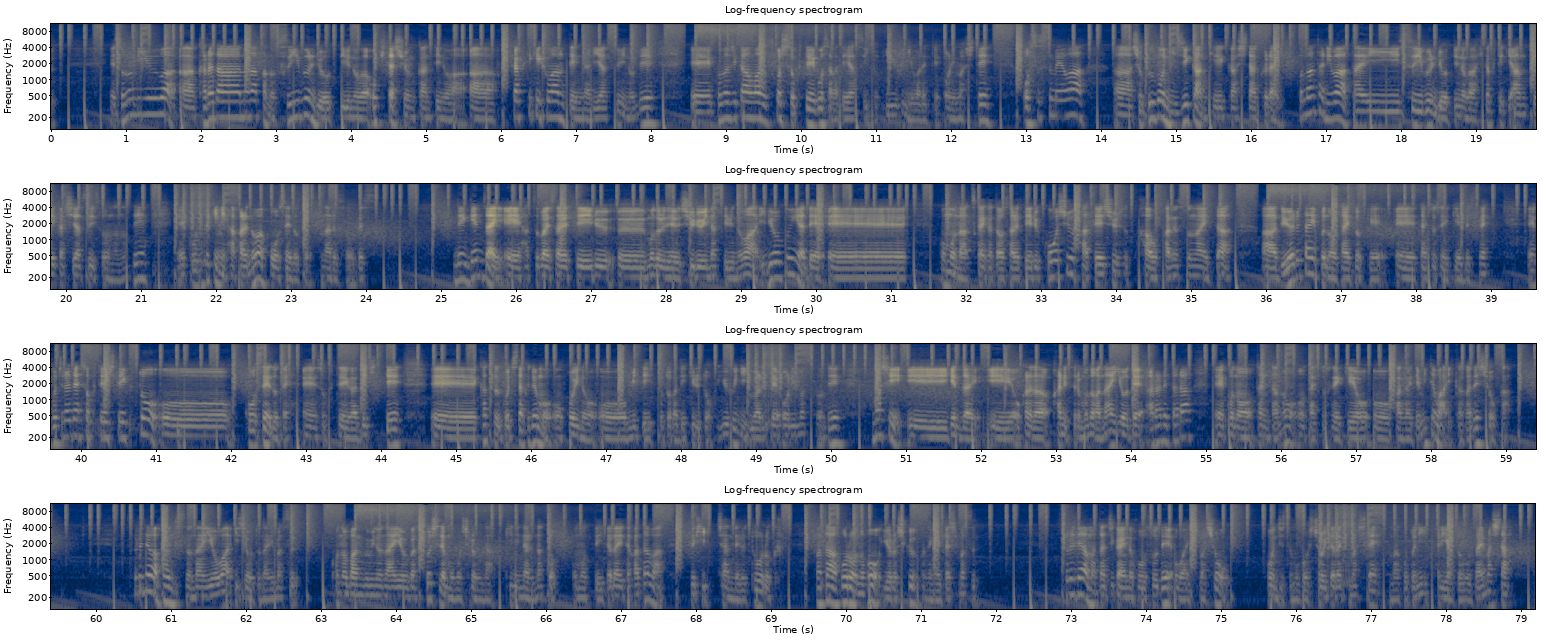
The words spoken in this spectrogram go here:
えその理由はあ体の中の水分量っていうのが起きた瞬間っていうのはあ比較的不安定になりやすいので、えーこの時間は少し測定誤差が出やすいというふうに言われておりましておすすめはあ食後2時間経過したくらいこの辺りは体水分量っていうのが比較的安定化しやすいそうなので、えーこの時に測るのは高精度となるそうです。で現在、えー発売されているモデルで主流になっているのは医療分野で、えー主な使い方をされている高周波低周波を兼ね備えたあデュアルタイプの体組計、えー体組成計ですね。えこちらで測定していくと高精度で、え測定ができて、えかつご自宅でもこういうのを見ていくことができるというふうに言われておりますのでもし、え現在、えお体を管理するものがないようであられたら、えこのタニタの体組成計を考えてみてはいかがでしょうか。それでは本日の内容は以上となります。この番組の内容が少しでも面白いな、気になるなと思っていただいた方は、是非チャンネル登録、またはフォローの方よろしくお願いいたします。それではまた次回の放送でお会いしましょう。本日もご視聴いただきまして誠にありがとうございました。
